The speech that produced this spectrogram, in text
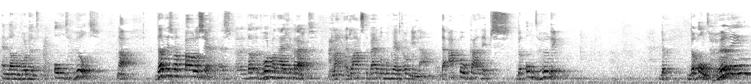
en dan wordt het onthuld. Nou, dat is wat Paulus zegt. Eh, dat het woord wat hij gebruikt. Het laatste Bijbelboek heeft ook die naam. De apocalyps. De onthulling. De, de onthulling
